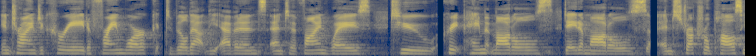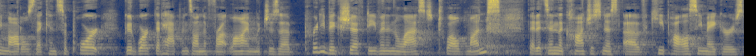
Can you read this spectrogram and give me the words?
in trying to create a framework to build out the evidence and to find ways to create payment models, data models, and structural policy models that can support good work that happens on the front line, which is a pretty big shift even in the last 12 months, that it's in the consciousness of key policymakers.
